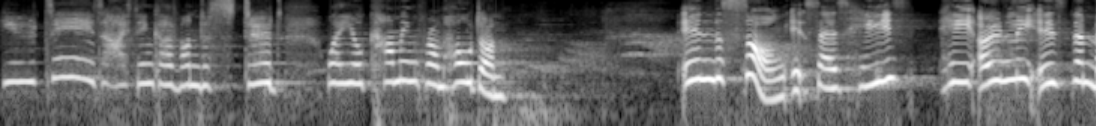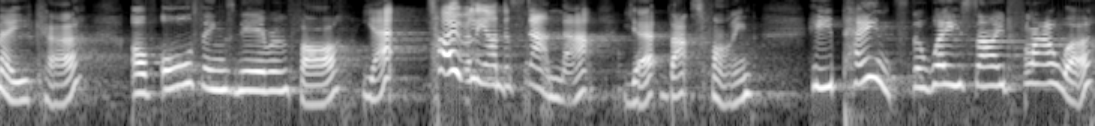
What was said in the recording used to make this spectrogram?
You did. I think I've understood where you're coming from. Hold on. In the song, it says, He's, He only is the maker of all things near and far. Yeah, totally understand that. Yeah, that's fine. He paints the wayside flower.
